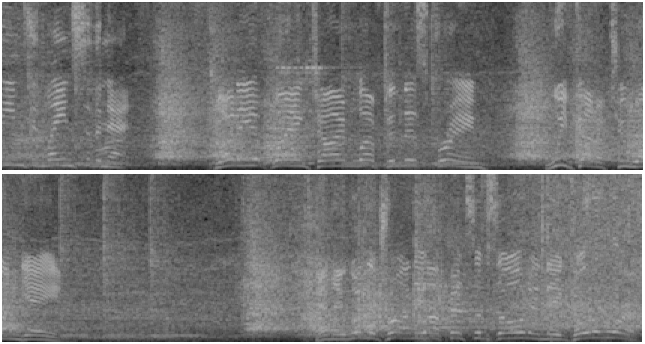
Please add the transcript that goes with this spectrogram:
seams and lanes to the net. Plenty of playing time left in this frame. We've got a 2-1 game. And they win the draw in the offensive zone, and they go to work.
